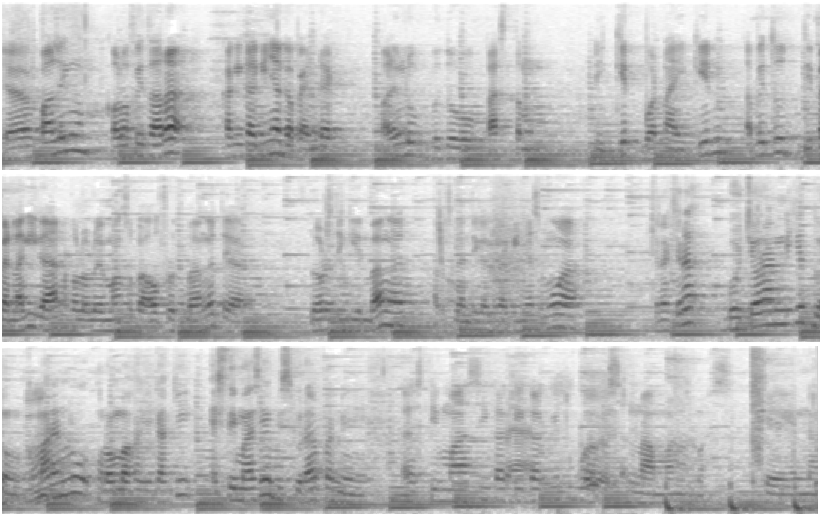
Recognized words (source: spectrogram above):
Ya paling kalau Vitara kaki-kakinya agak pendek. Paling lu butuh custom dikit buat naikin, tapi itu depend lagi kan. Kalau lu emang suka off-road banget ya lu harus tinggiin banget, harus ganti kaki-kakinya semua. Kira-kira bocoran dikit dong. Kemarin lu ngerombak kaki-kaki, estimasi habis berapa nih? Estimasi kaki-kaki itu gua habis enaman Mas. Oke, nah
